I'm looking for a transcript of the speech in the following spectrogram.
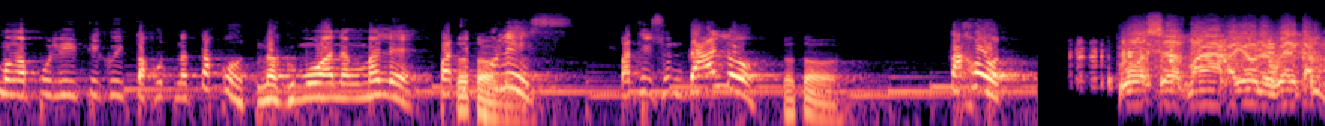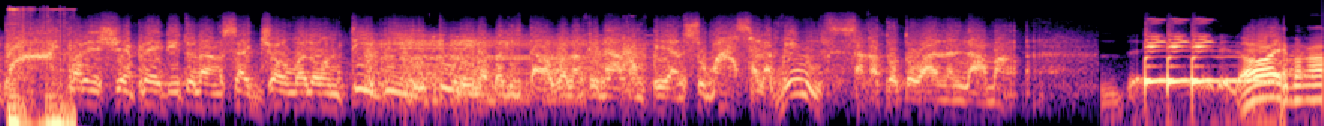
mga politiko'y takot na takot na gumawa ng mali. Pati Totoo. pulis, pati sundalo, Totoo. takot. What's up mga kayon? Welcome back pa rin syempre dito lang sa Joe Malone TV. Tunay na balita, walang kinakampihan, sumasalamin sa katotohanan lamang. Okay, mga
